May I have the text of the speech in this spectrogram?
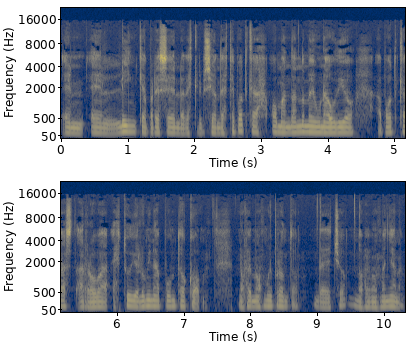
en el link que aparece en la descripción de este podcast o mandándome un audio a podcast.estudiolumina.com. Nos vemos muy pronto. De hecho, nos vemos mañana.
